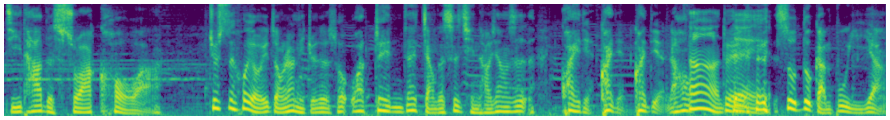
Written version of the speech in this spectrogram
吉他的刷扣啊。就是会有一种让你觉得说哇，对你在讲的事情好像是快一点、快点、快点，然后啊，对，速度感不一样。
